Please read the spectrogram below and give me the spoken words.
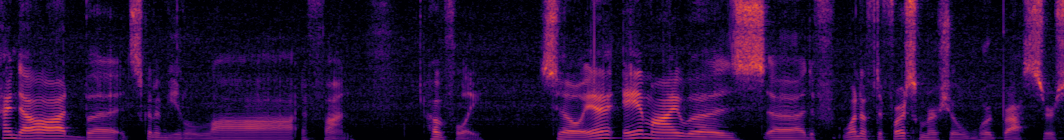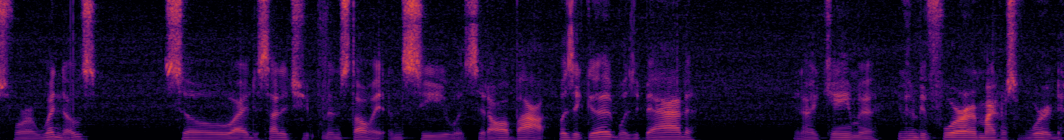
kinda odd but it's gonna be a lot of fun, hopefully. So a AMI was uh, one of the first commercial word processors for Windows so I decided to install it and see what's it all about. Was it good? Was it bad? Know, it came uh, even before Microsoft Word,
